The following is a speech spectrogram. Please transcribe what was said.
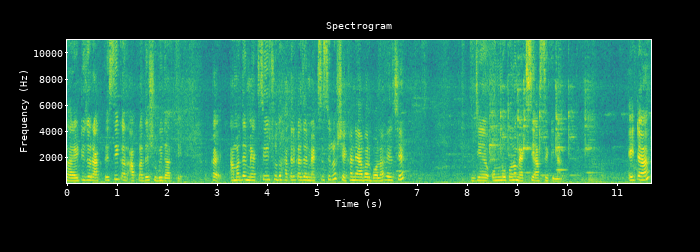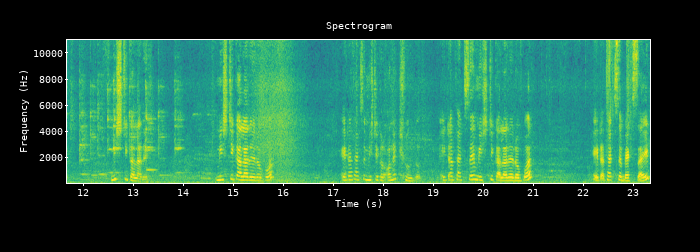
ভ্যারাইটিজও রাখতেছি কারণ আপনাদের সুবিধার্থে। আমাদের ম্যাক্সি শুধু হাতের কাজের ম্যাক্সি ছিল, সেখানে আবার বলা হয়েছে যে অন্য কোনো ম্যাক্সি আছে কিনা। এটা মিষ্টি কালারের। মিষ্টি কালারের ওপর এটা থাকছে মিষ্টি কালার, অনেক সুন্দর। এটা থাকছে মিষ্টি কালারের ওপর এটা থাকছে ব্যাক সাইড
